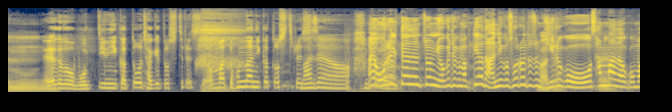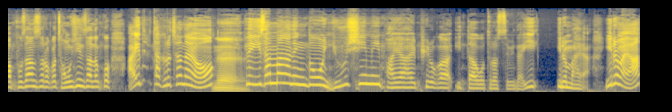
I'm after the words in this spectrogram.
음. 애가도 못 뛰니까 또 자기 또 스트레스, 엄마 또 혼나니까 또 스트레스. 맞아요. 아니 어릴 때는 좀 여기저기 막 뛰어다니고 소리도 좀 맞아. 지르고 산만하고 막 부산스럽고 정신 사납고 아이들이 다 그렇잖아요. 네. 근데 이 산만한 행동은 유심히 봐야 할 필요가 있다고 들었습니다. 이 이름하야 이름하야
